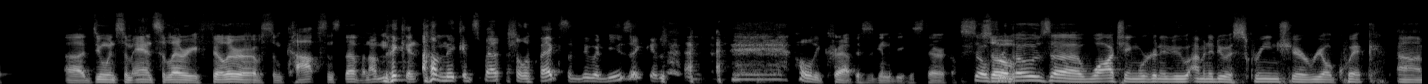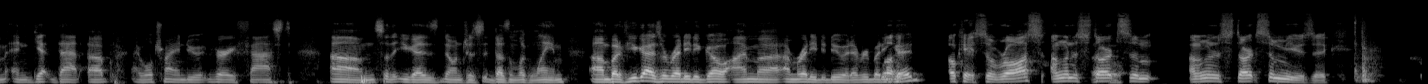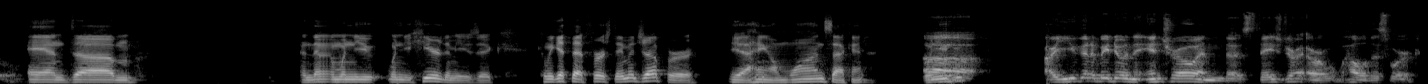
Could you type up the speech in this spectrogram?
uh, doing some ancillary filler of some cops and stuff. And I'm making I'm making special effects and doing music. And holy crap, this is going to be hysterical. So, So- for those uh, watching, we're gonna do. I'm gonna do a screen share real quick um, and get that up. I will try and do it very fast um, so that you guys don't just it doesn't look lame. Um, but if you guys are ready to go, I'm uh, I'm ready to do it. Everybody Well, good? Okay, so Ross, I'm going to start Uh-oh. some. I'm going to start some music, and um, and then when you when you hear the music, can we get that first image up or? Yeah. Hang on one second. When you- Uh, are you going to be doing the intro and the stage direct, or how will this work?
